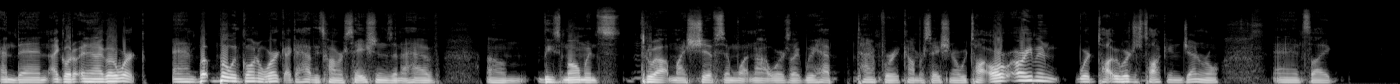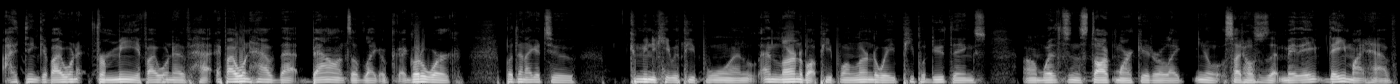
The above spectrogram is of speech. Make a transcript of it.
and then I go to and then I go to work. And but but with going to work, I have these conversations and I have um, these moments throughout my shifts and whatnot, where it's like we have time for a conversation, or we talk, or or even we're talking, we're just talking in general, and it's like I think if I wouldn't, for me, if I wouldn't have, ha- if I wouldn't have that balance of like, okay, I go to work, but then I get to communicate with people and and learn about people and learn the way people do things, um, whether it's in the stock market or like you know side hustles that may they they might have.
